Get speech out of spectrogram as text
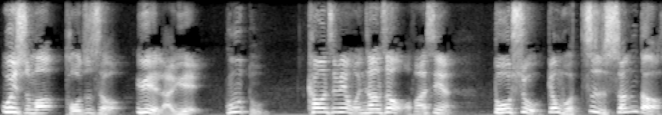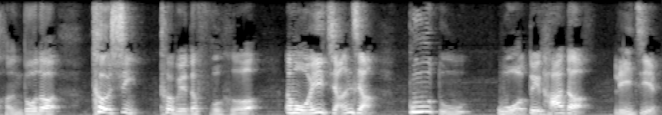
为什么投资者越来越孤独。看完这篇文章之后，我发现多数跟我自身的很多的特性特别的符合。那么我一讲讲孤独，我对他的理解。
